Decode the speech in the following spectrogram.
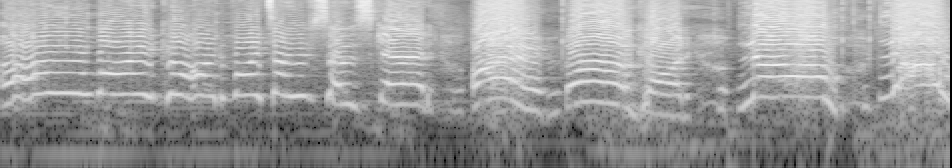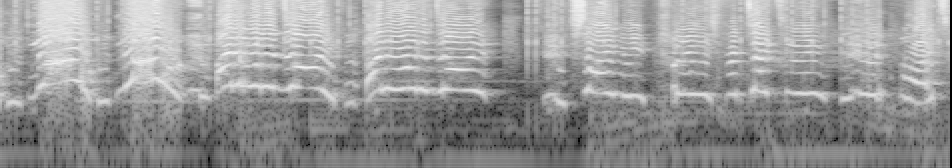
Oh my god, Mike, I am so scared. Oh, oh god, no, no, no, no! I don't want to die. I don't want to die. Slimy, please protect me! What?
